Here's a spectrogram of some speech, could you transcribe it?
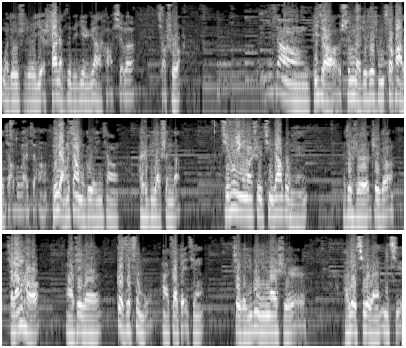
我就是也发展自己的业余爱好，写了小说。印象比较深的，就是说从策划的角度来讲，有两个项目给我印象还是比较深的。其中一个呢是亲家过年，就是这个小两口，啊，这个各自父母啊，在北京，这个一共应该是啊六七个人一起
